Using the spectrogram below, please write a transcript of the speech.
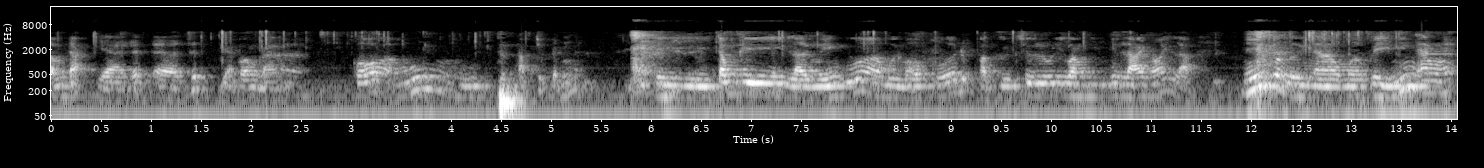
tâm đắc và rất uh, thích và con đã có muốn thực tập chút đỉnh thì trong khi lời nguyện của 11 của Đức Phật Dược sư Lưu Ly Quang Như Lai nói là nếu có người nào mà vì miếng ăn á,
